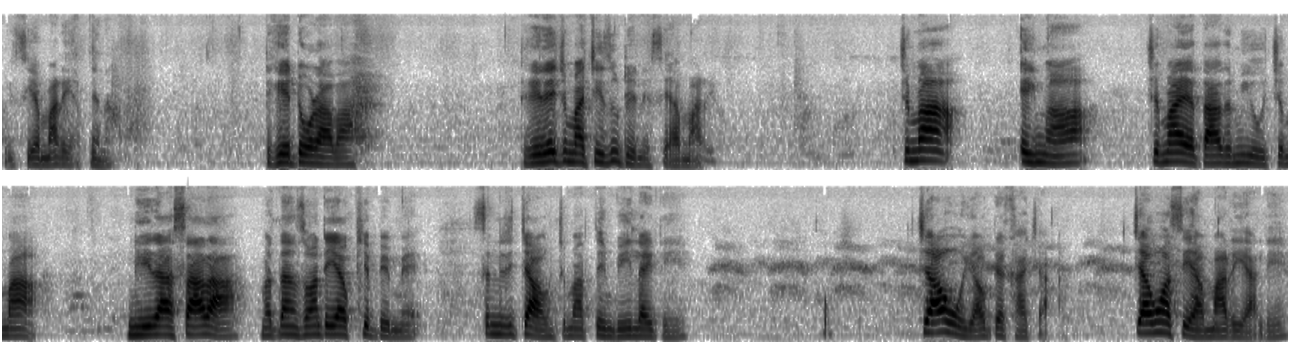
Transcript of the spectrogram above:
ပြီးဆီယမတွေကတင်တာပါတကယ်တော်တာပါတကယ်လည်းကျမကျေးဇူးတင်နေဆီယမတွေကျမအိမ်မှာကျမရဲ့သားသမီးကိုကျမနေတာစားတာမတန်ဆွမ်းတယောက်ဖြစ်ပေမဲ့စနစ်ကြောင်ကျမသင်ပေးလိုက်တယ်ကျောင်းကိုရောက်တဲ့ခါကျကျောင်းကဆရာမတွေကလည်း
